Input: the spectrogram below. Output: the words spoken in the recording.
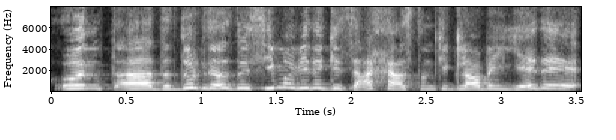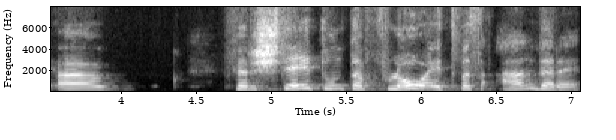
Und äh, dadurch, dass du es immer wieder gesagt hast, und ich glaube, jede äh, versteht unter Flow etwas anderes.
